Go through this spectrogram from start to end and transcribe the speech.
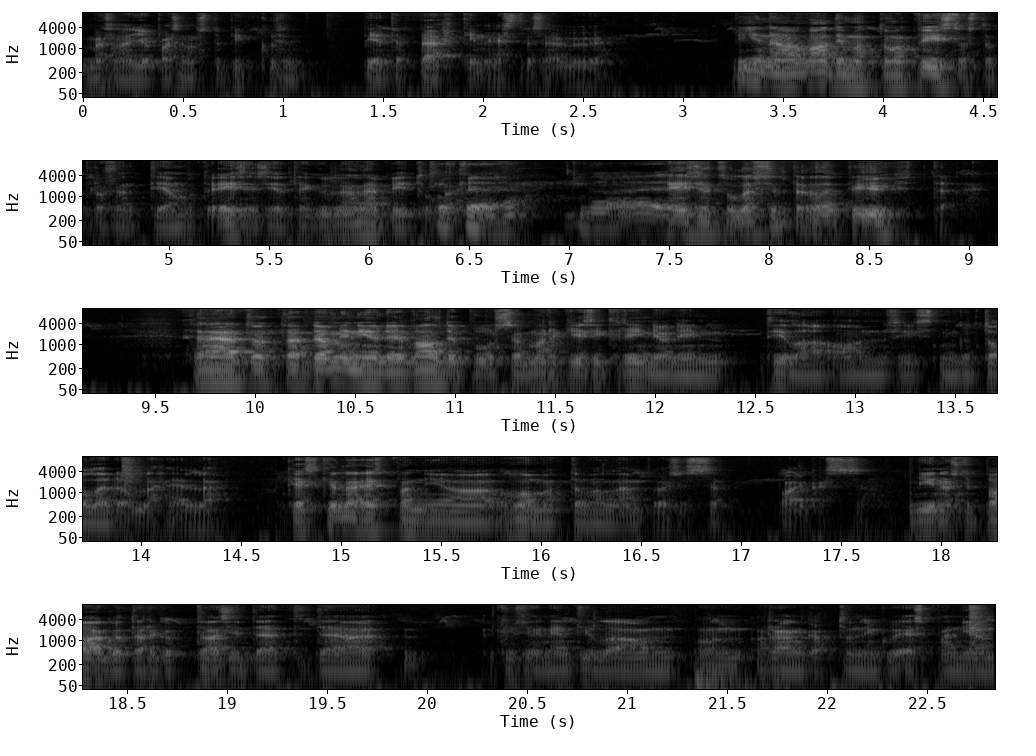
mä saan jopa semmoista pikkusen pientä pähkinäistä sävyä. Viina on vaatimattomat 15 prosenttia, mutta ei se sieltä kyllä läpi tule. Okay. no ei. Ei se tule sieltä läpi yhtään. Tämä tuota, Dominio de Valdepuussa Marquisi Grignonin tila on siis niin Toledon lähellä. Keskellä Espanjaa huomattavan lämpöisessä paikassa. Viinos de Pago tarkoittaa sitä, että tämä kyseinen tila on, on rankattu niin kuin Espanjan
